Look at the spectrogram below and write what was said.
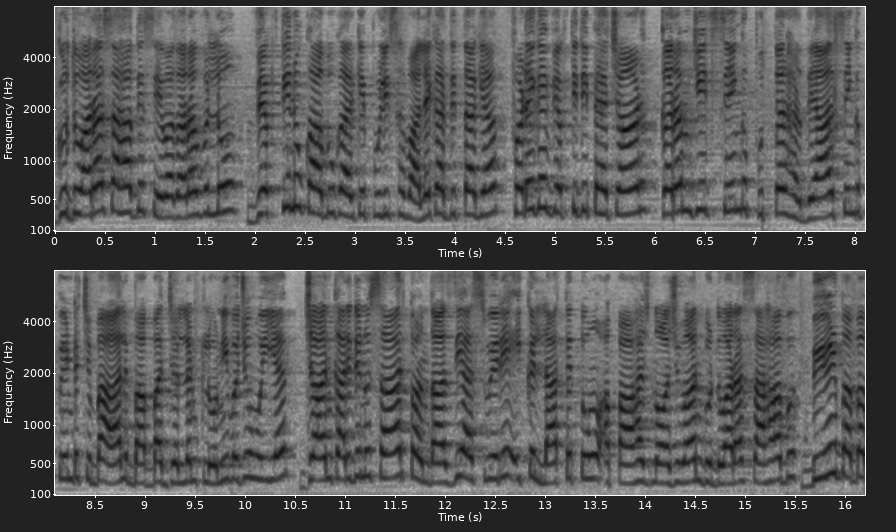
ਗੁਰਦੁਆਰਾ ਸਾਹਿਬ ਦੇ ਸੇਵਾਦਾਰਾਂ ਵੱਲੋਂ ਵਿਅਕਤੀ ਨੂੰ ਕਾਬੂ ਕਰਕੇ ਪੁਲਿਸ ਹਵਾਲੇ ਕਰ ਦਿੱਤਾ ਗਿਆ। ਫੜੇ ਗਏ ਵਿਅਕਤੀ ਦੀ ਪਹਿਚਾਣ ਕਰਮਜੀਤ ਸਿੰਘ, ਪੁੱਤਰ ਹਰਦਿਆਲ ਸਿੰਘ, ਪਿੰਡ ਚਬਾਲ, ਬਾਬਾ ਜੱਲਨ ਕਲੋਨੀ ਵਜੋਂ ਹੋਈ ਹੈ। ਜਾਣਕਾਰੀ ਦੇ ਅਨੁਸਾਰ ਤੁਹਾਨੂੰ ਦੱਸ ਦਈਏ, ਅੱਜ ਸਵੇਰੇ ਇੱਕ ਲੱਤ ਤੋਂ ਅਪਾਹਜ ਨੌਜਵਾਨ ਗੁਰਦੁਆਰਾ ਸਾਹਿਬ ਬੀੜ ਬਾਬਾ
